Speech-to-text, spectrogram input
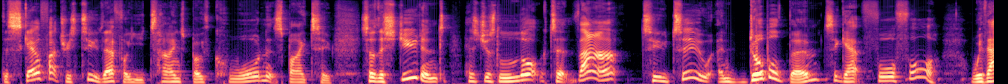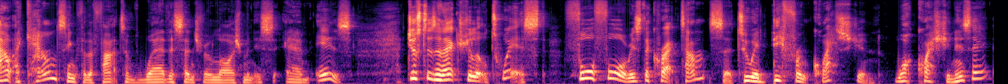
The scale factor is 2, therefore you times both coordinates by 2. So the student has just looked at that 2, 2 and doubled them to get 4, 4 without accounting for the fact of where the centre of enlargement is, um, is. Just as an extra little twist, 4, 4 is the correct answer to a different question. What question is it?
